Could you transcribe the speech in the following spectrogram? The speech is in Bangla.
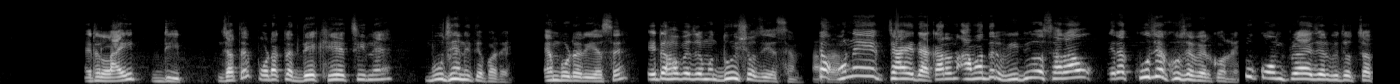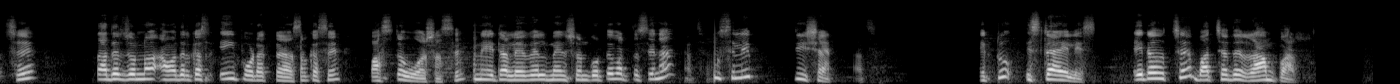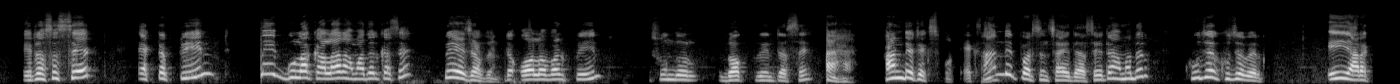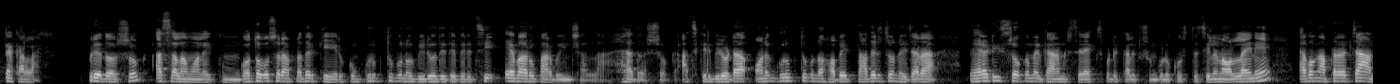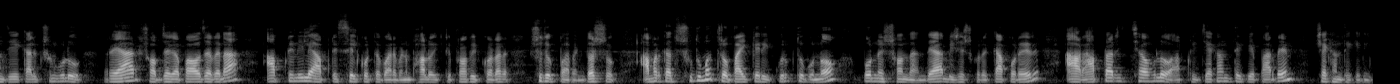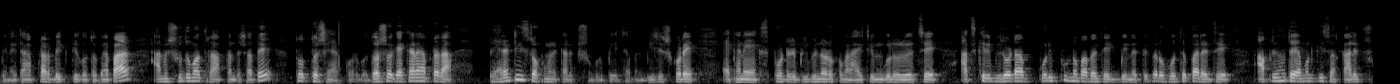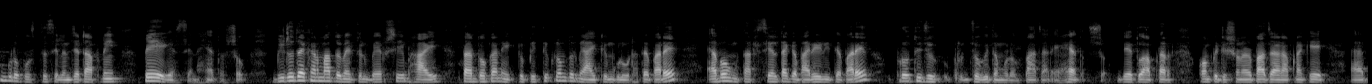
এটা লাইট ডিপ যাতে প্রোডাক্টটা দেখে চিনে বুঝে নিতে পারে। এমব্রয়ডারি আছে। এটা হবে যেমন দুইশো জিএসএম এটা আচ্ছা। অনেক চাহিদা কারণ আমাদের ভিডিও ছাড়াও এরা খুঁজে খুঁজে বের করে। একটু কম প্রাইজের ভিতর চাচ্ছে। তাদের জন্য আমাদের কাছে এই প্রোডাক্টটা আছে। কাছে পাঁচটা ওয়াশ আছে। আমি এটা লেভেল মেনশন করতে পারতেছি না। স্লিপ টি শার্ট আচ্ছা। একটু স্টাইলিশ এটা হচ্ছে বাচ্চাদের রামপার। এটা হচ্ছে সেট একটা প্রিন্ট অনেকগুলা কালার আমাদের কাছে পেয়ে যাবেন। এটা অল ওভার প্রিন্ট সুন্দর ডক প্রিন্ট আছে। হ্যাঁ হ্যাঁ হান্ড্রেড এক্সপোর্ট. হান্ড্রেড পার্সেন্ট চাহিদা আছে। এটা আমাদের খুঁজে খুঁজে বের এই আর একটা কালার প্রিয় দর্শক, আসসালামু আলাইকুম। গত বছর আপনাদেরকে এরকম গুরুত্বপূর্ণ ভিডিও দিতে পেরেছি, এবারও পারব ইনশাল্লাহ হ্যাঁ দর্শক, আজকের ভিডিওটা অনেক গুরুত্বপূর্ণ হবে, তাদের জন্য যারা ভ্যারাইটিস রকমের গার্মেন্টসের এক্সপোর্টের কালেকশনগুলো খুঁজতেছিলেন অনলাইনে এবং আপনারা চান যে কালেকশনগুলো রেয়ার সব জায়গায় পাওয়া যাবে না আপনি নিলে আপনি সেল করতে পারবেন, ভালো একটি প্রফিট করার সুযোগ পাবেন। দর্শক, আমার কাছে শুধুমাত্র পাইকারি, গুরুত্বপূর্ণ পণ্যের সন্ধান দেয়া, বিশেষ করে কাপড়ের। আর আপনার ইচ্ছা হলো আপনি যেখান থেকে পারবেন, সেখান থেকে নেবেন। এটা আপনার ব্যক্তিগত ব্যাপার। আমি শুধুমাত্র আপনাদের সাথে তথ্য শেয়ার করব। দর্শক, এখানে আপনারা ভ্যারাইটিস রকমের কালেকশনগুলো পেয়ে যাবেন। বিশেষ করে এখানে এক্সপোর্টের বিভিন্ন রকমের আইটেমগুলো রয়েছে। আজকের ভিডিওটা পরিপূর্ণভাবে দেখবেন। এতে করে হতে পারে যে আপনি হয়তো এমন কিছু কালেকশনগুলো খুঁজতেছিলেন, যেটা আপনি পেয়ে গেছেন। হ্যাঁ দর্শক, ভিডিও দেখার মাধ্যমে একজন ব্যবসায়ী ভাই তার দোকানে একটু ব্যতিক্রম ব্যতিক্রমধর্মী আইটেমগুলো উঠাতে পারে এবং তার সেলটাকে বাড়িয়ে নিতে পারে প্রতিযোগিতামূলক বাজারে। হ্যাঁ দর্শক, যেহেতু আপনার কম্পিটিশনের বাজার আপনাকে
